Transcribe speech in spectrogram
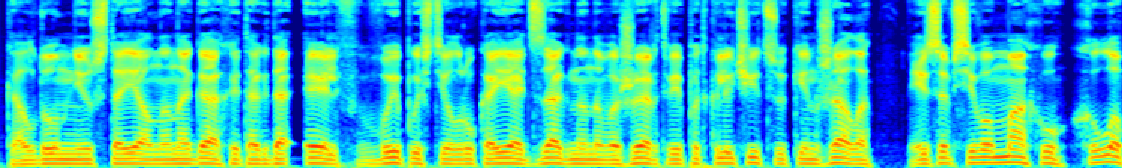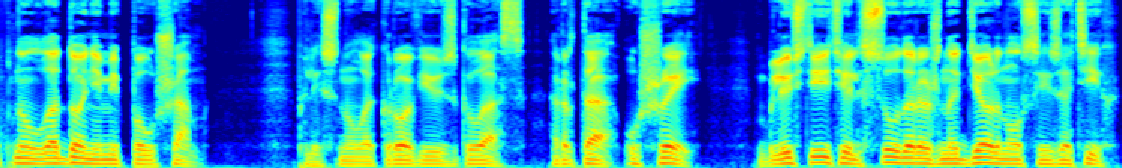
Колдун не устоял на ногах, и тогда эльф выпустил рукоять загнанного жертве под ключицу кинжала и со всего маху хлопнул ладонями по ушам. Плеснула кровью из глаз, рта, ушей. Блюститель судорожно дернулся и затих.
